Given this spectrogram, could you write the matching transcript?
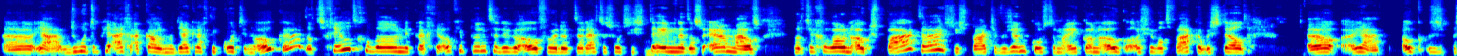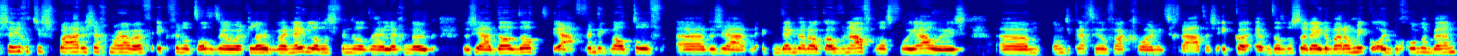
Uh, ja, doe het op je eigen account, want jij krijgt die korting ook. Hè? Dat scheelt gewoon. Dan krijg je ook je punten er weer over. Dat echt een soort systeem, net als Airmiles, dat je gewoon ook spaart. Hè? Dus je spaart je verzendkosten, maar je kan ook, als je wat vaker bestelt, ja, ook zegeltjes sparen, zeg maar. Ik vind dat altijd heel erg leuk. Wij Nederlanders vinden dat heel erg leuk. Dus ja, dat, dat ja, vind ik wel tof. Uh, dus ja, ik denk daar ook over na wat voor jou is. Um, want je krijgt heel vaak gewoon iets gratis. Ik, uh, dat was de reden waarom ik ooit begonnen ben.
